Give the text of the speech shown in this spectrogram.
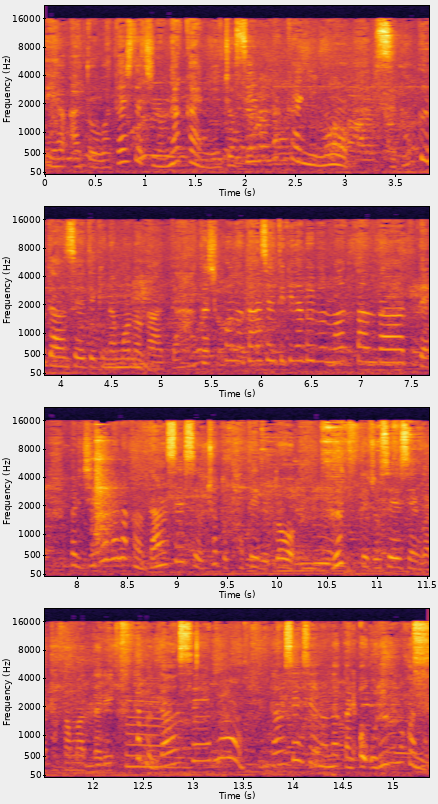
いやあと私たちの中に女性の中にもすごく男性的なものがあってあ私こんな男性的な部分もあったんだってやっぱり自分の中の男性性をちょっと立てるとふって女性性が高まったり多分男性も男性性の中にあ俺の中にも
